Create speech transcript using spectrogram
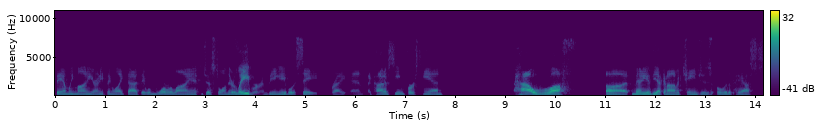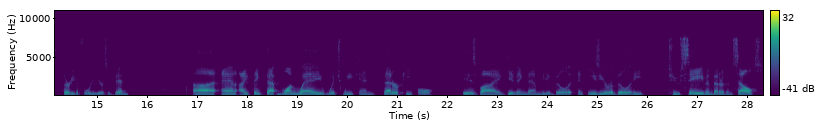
family money or anything like that. They were more reliant just on their labor and being able to save right? And I kind of seen firsthand how rough uh, many of the economic changes over the past 30 to 40 years have been. Uh, and I think that one way which we can better people is by giving them the ability, an easier ability to save and better themselves.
